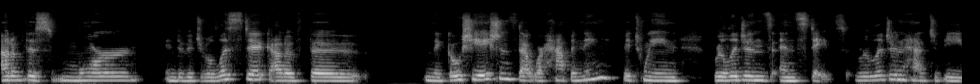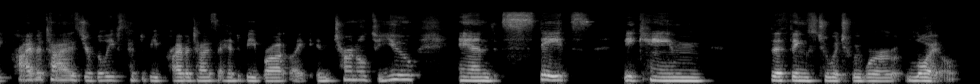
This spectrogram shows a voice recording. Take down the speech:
out of this more individualistic out of the negotiations that were happening between religions and states. Religion had to be privatized, your beliefs had to be privatized, they had to be brought like internal to you, and states became the things to which we were loyal.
